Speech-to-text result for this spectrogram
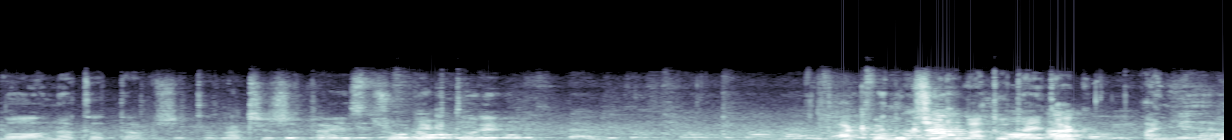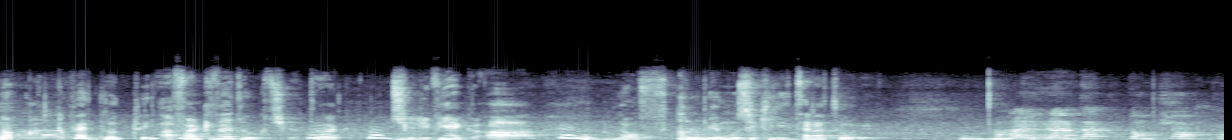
Bo, no to dobrze, to znaczy, że to jest człowiek, który w akwedukcie chyba tutaj, tak? A nie. No akweduty. A w akwedukcie, tak? Czyli w jego, a no w klubie muzyki i literatury. Aha, i tam tak tą książkę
